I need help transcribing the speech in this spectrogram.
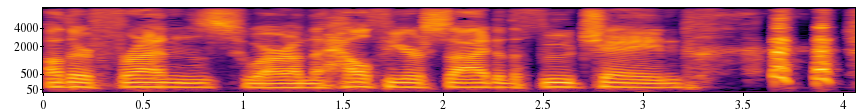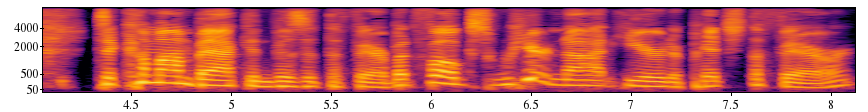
other friends who are on the healthier side of the food chain to come on back and visit the fair. But folks, we are not here to pitch the fair.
